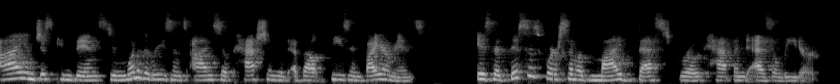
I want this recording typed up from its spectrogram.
I am just convinced, and one of the reasons I'm so passionate about these environments is that this is where some of my best growth happened as a leader.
